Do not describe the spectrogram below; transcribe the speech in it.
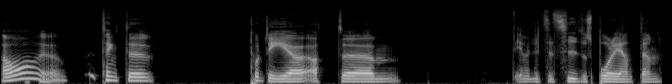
Ja, jag tänkte på det att ehm, det är väl lite ett sidospår egentligen.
